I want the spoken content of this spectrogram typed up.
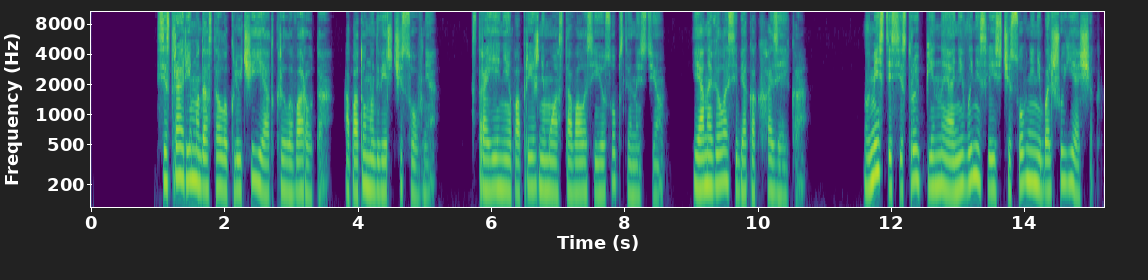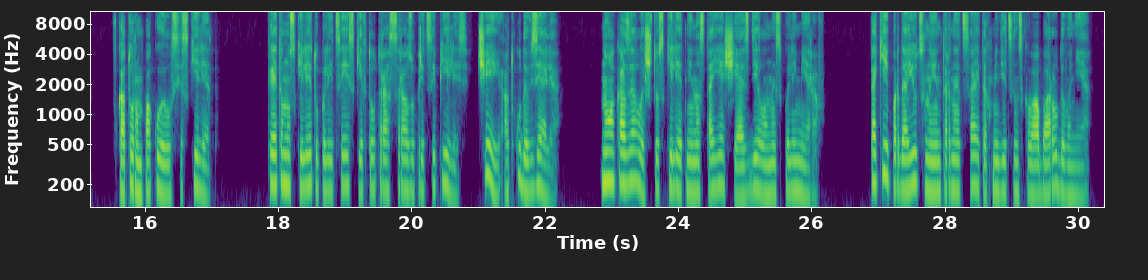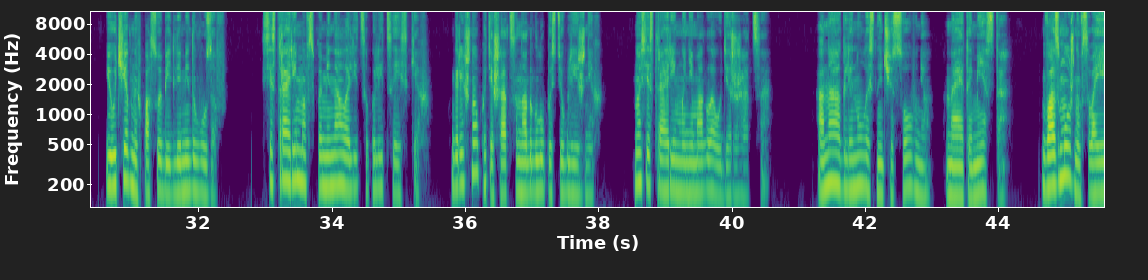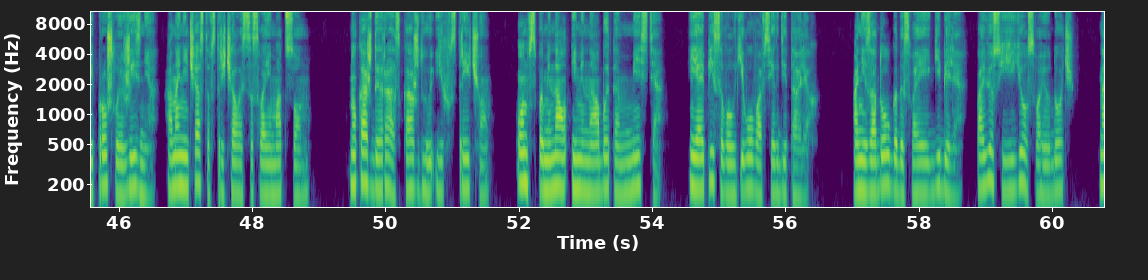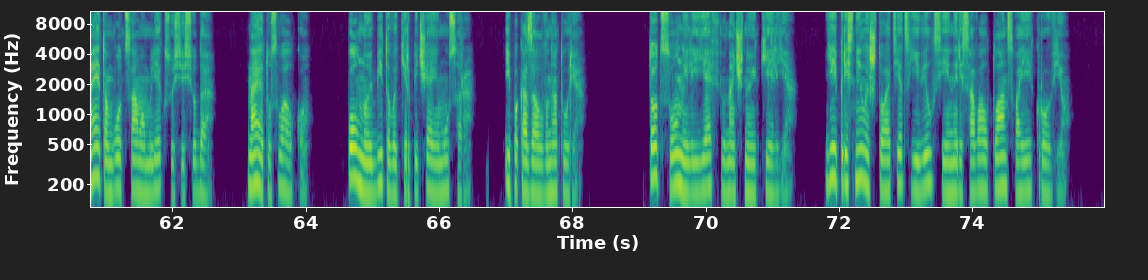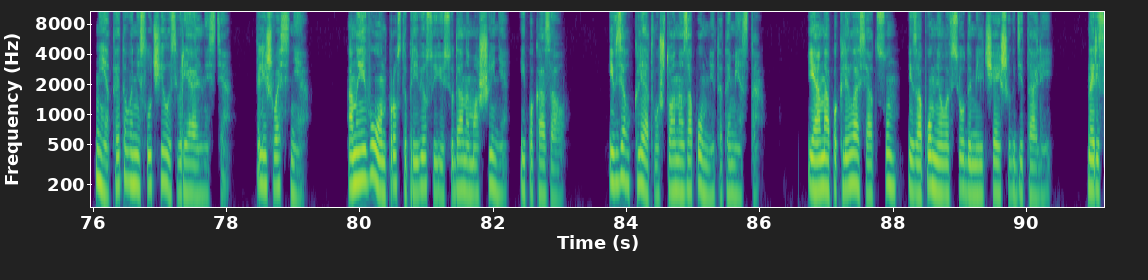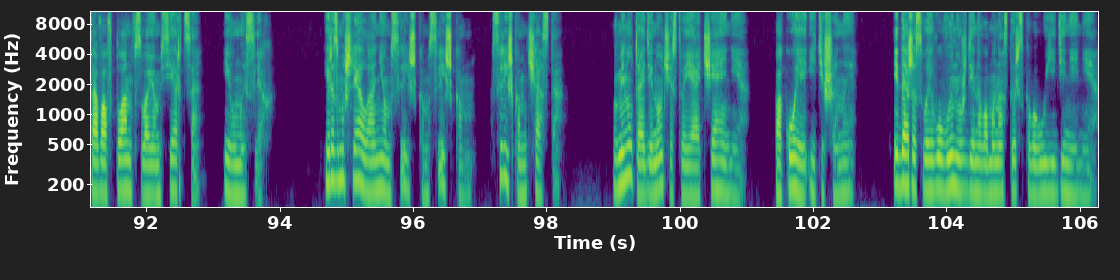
Сестра Рима достала ключи и открыла ворота, а потом и дверь часовни. Строение по-прежнему оставалось ее собственностью, и она вела себя как хозяйка. Вместе с сестрой Пинной они вынесли из часовни небольшой ящик, в котором покоился скелет. К этому скелету полицейские в тот раз сразу прицепились. Чей? Откуда взяли? Но оказалось, что скелет не настоящий, а сделан из полимеров. Такие продаются на интернет-сайтах медицинского оборудования и учебных пособий для медвузов. Сестра Рима вспоминала лица полицейских. Грешно потешаться над глупостью ближних. Но сестра Рима не могла удержаться. Она оглянулась на часовню, на это место. Возможно, в своей прошлой жизни она нечасто встречалась со своим отцом. Но каждый раз, каждую их встречу, он вспоминал именно об этом месте и описывал его во всех деталях. А незадолго до своей гибели повез ее, свою дочь, на этом вот самом Лексусе сюда, на эту свалку, полную битого кирпича и мусора, и показал в натуре. Тот сон или явь в ночной келье. Ей приснилось, что отец явился и нарисовал план своей кровью. Нет, этого не случилось в реальности. Лишь во сне. А на его он просто привез ее сюда на машине и показал. И взял клятву, что она запомнит это место. И она поклялась отцу и запомнила все до мельчайших деталей, нарисовав план в своем сердце и в мыслях. И размышляла о нем слишком, слишком, слишком часто — в минуты одиночества и отчаяния, покоя и тишины, и даже своего вынужденного монастырского уединения,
